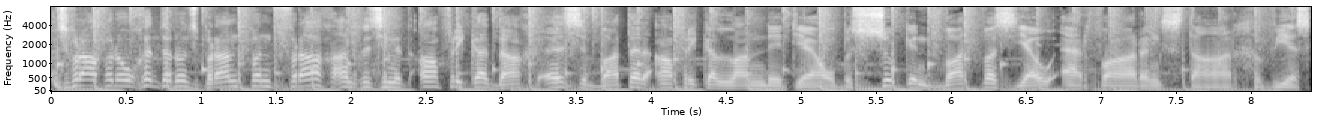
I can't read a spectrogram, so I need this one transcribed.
Ons vra vanoggend in ons brandpunt vraag aangesien dit Afrika Dag is, watter Afrika lande het jy al besoek en wat was jou ervarings daar gewees?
